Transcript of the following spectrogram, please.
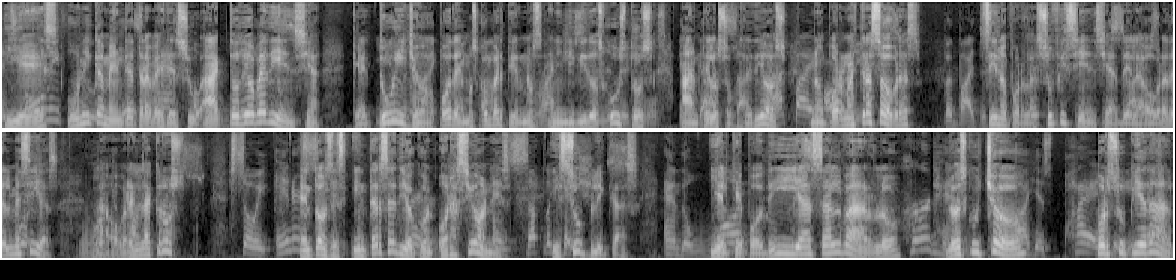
Y es únicamente a través de su acto de obediencia que tú y yo podemos convertirnos en individuos justos ante los ojos de Dios, no por nuestras obras, sino por la suficiencia de la obra del Mesías, la obra en la cruz. Entonces intercedió con oraciones y súplicas, y el que podía salvarlo lo escuchó por su piedad.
